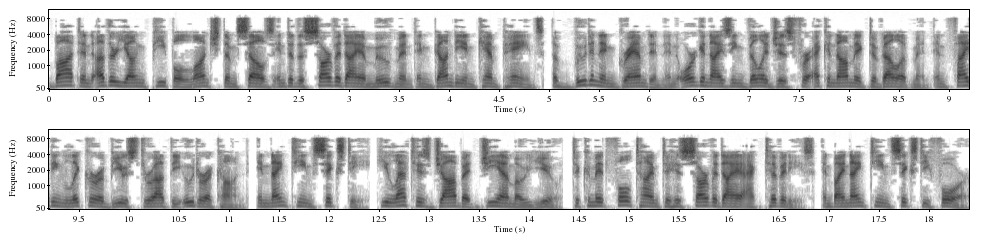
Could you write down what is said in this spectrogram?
Bhatt and other young people launched themselves into the Sarvodaya movement and Gandhian campaigns, of Bhoodan and Gramdan and organizing villages for economic development and fighting liquor abuse throughout the Uttarakhand. In 1960, he left his job at GMOU, to commit full time to his Sarvodaya activities, and by 1964,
